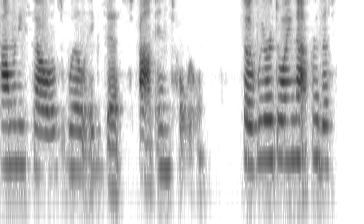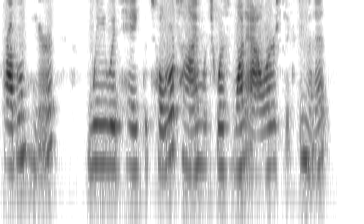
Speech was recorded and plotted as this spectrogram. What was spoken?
how many cells will exist um, in total. So if we were doing that for this problem here, we would take the total time, which was 1 hour, 60 minutes.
